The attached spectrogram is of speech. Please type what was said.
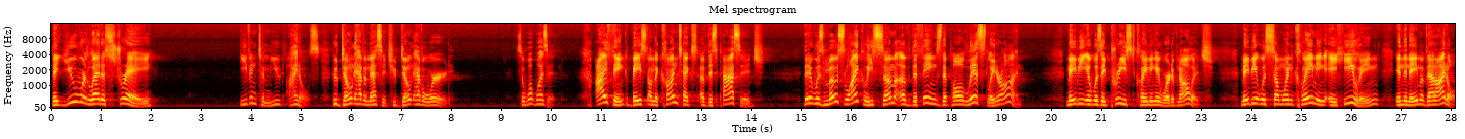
that you were led astray even to mute idols who don't have a message, who don't have a word. So, what was it? I think, based on the context of this passage, that it was most likely some of the things that Paul lists later on. Maybe it was a priest claiming a word of knowledge. Maybe it was someone claiming a healing in the name of that idol.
